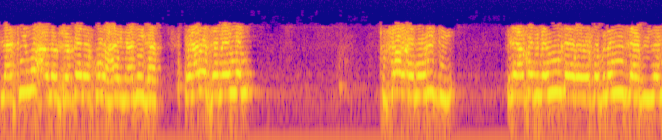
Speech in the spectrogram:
laakiin waxaadan shaqada ku lahayn adiga ee ala sameeyey tusaal abuuridii ilaah qofna wuu dheereeyey qofna wuu daabiyey.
